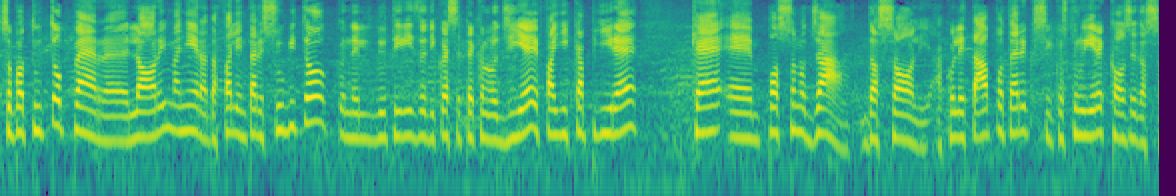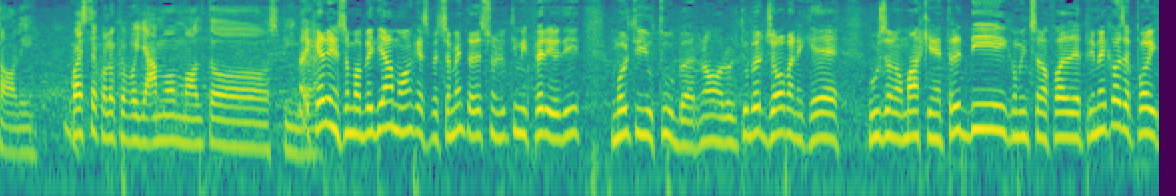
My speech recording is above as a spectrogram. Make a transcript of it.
soprattutto per loro in maniera da farli entrare subito nell'utilizzo di queste tecnologie e fargli capire che eh, possono già da soli a quell'età potersi costruire cose da soli questo è quello che vogliamo molto spingere. Beh, carino, insomma, vediamo anche, specialmente adesso negli ultimi periodi, molti youtuber, no? youtuber giovani che usano macchine 3D, cominciano a fare le prime cose, poi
